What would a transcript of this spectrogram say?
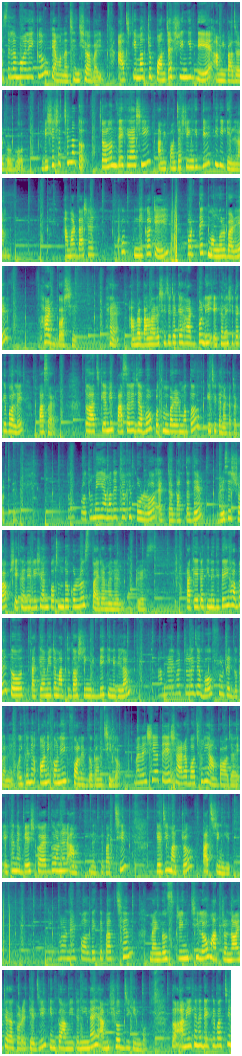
আসসালামু আলাইকুম, কেমন আছেন সবাই? আজকে মাত্র পঞ্চাশ রিঙ্গিত দিয়ে আমি বাজার করব। বিশ্বাস হচ্ছে না তো? চলুন দেখে আসি আমি পঞ্চাশ রিঙ্গিত দিয়ে কী কী কিনলাম। আমার বাসার খুব নিকটেই প্রত্যেক মঙ্গলবারে হাট বসে। হ্যাঁ আমরা বাংলাদেশি যেটাকে হাট বলি, এখানে সেটাকে বলে পাসার। তো আজকে আমি পাসারে যাব প্রথমবারের মতো কিছু কেনাকাটা করতে। প্রথমেই আমাদের চোখে পড়ল একটা বাচ্চাদের ড্রেসের শপ সেখানে রিশান পছন্দ করল স্পাইডারম্যানের ড্রেস। তাকে এটা কিনে দিতেই হবে, তো তাকে আমি এটা মাত্র দশ রিঙ্গিত দিয়ে কিনে দিলাম। আমরা এবার চলে যাব ফ্রুটের দোকানে। ওইখানে অনেক অনেক ফলের দোকান ছিল। মালয়েশিয়াতে সারা বছরই আম পাওয়া যায়। এখানে বেশ কয়েক ধরনের আম দেখতে পাচ্ছি। কেজি মাত্র পাঁচ অনেক ধরনের ফল দেখতে পাচ্ছেন। ম্যাঙ্গো স্ট্রিং ছিল মাত্র নয় টাকা করে কেজি, কিন্তু আমি এটা নিই নাই, আমি সবজি কিনবো। তো আমি এখানে দেখতে পাচ্ছি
